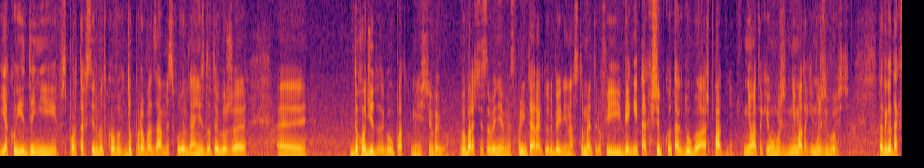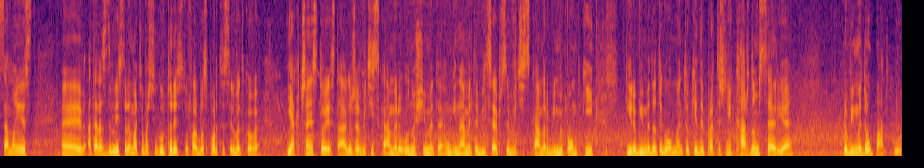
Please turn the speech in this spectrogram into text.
jako jedyni w sportach sylwetkowych doprowadzamy swój organizm do tego, że dochodzi do tego upadku mięśniowego. Wyobraźcie sobie, nie wiem, sprintera, który biegnie na 100 metrów i biegnie tak szybko, tak długo, aż padnie. Nie ma, nie ma takiej możliwości. Dlatego tak samo jest, e, a teraz z drugiej strony macie właśnie kulturystów albo sporty sylwetkowe. Jak często jest tak, że wyciskamy, unosimy te, uginamy te bicepsy, wyciskamy, robimy pompki i robimy do tego momentu, kiedy praktycznie każdą serię robimy do upadku.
